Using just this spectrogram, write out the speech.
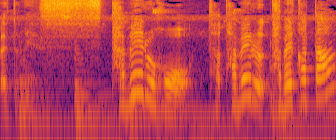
えっとね食べる方食べる食べ方、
